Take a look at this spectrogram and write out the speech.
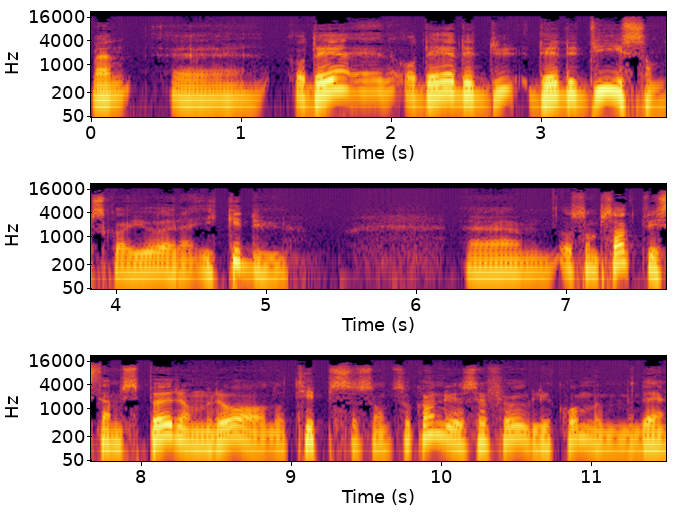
Men Eh, og, det, og det, er det, du, det, er det, de som skal gjøre, ikke du. Eh, og som sagt, hvis de spør om råd og tips og sånt, så kan du jo selvfølgelig komme med det.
